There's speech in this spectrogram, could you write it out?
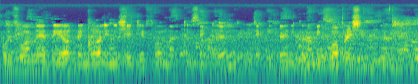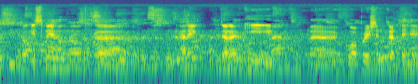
फुल फॉर्म है Bay of Bengal initiative for multi sectoral technical and economic cooperation तो इसमें हम लोग हर एक तरह की कोऑपरेशन करते हैं।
